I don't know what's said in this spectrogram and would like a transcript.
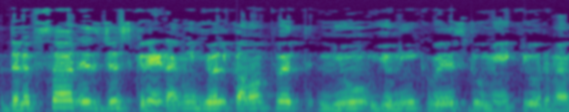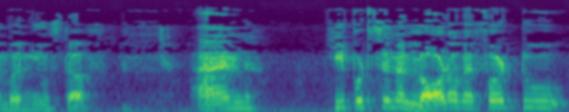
Dilip sir is just great. I mean, he will come up with new, unique ways to make you remember new stuff. And he puts in a lot of effort to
